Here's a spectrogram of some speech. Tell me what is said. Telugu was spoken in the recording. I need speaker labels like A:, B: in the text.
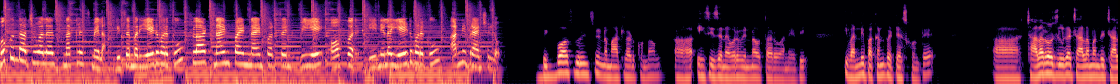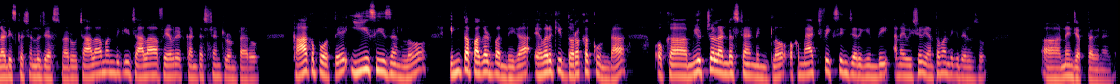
A: Mukunda jewellers necklace mela. December ఏడు వరకు flat nine point nine percent VA offer ఈ నెల ఏడు వరకు అన్ని బ్రాంచ్ల్లో.
B: బిగ్ బాస్ గురించి నిన్న మాట్లాడుకున్నాం. ఈ సీజన్ ఎవరు విన్ అవుతారు అనేది ఇవన్నీ పక్కన పెట్టేసుకుంటే చాలా రోజులుగా చాలామంది చాలా డిస్కషన్లు చేస్తున్నారు. చాలామందికి చాలా ఫేవరెట్ కంటెస్టెంట్లు ఉంటారు. కాకపోతే ఈ సీజన్లో ఇంత పగడ్బందీగా ఎవరికి దొరకకుండా ఒక మ్యూచువల్ అండర్స్టాండింగ్లో ఒక మ్యాచ్ ఫిక్సింగ్ జరిగింది అనే విషయం ఎంతమందికి తెలుసు? నేను చెప్తా వినండి.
